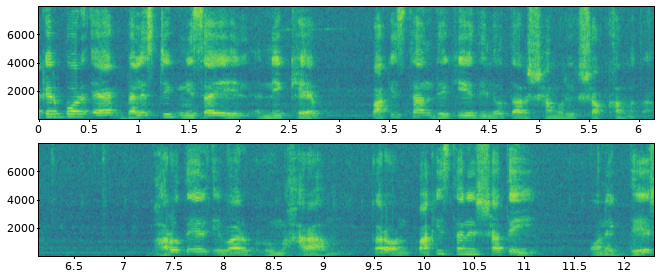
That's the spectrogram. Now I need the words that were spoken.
একের পর এক ব্যালিস্টিক মিসাইল নিক্ষেপ পাকিস্তান দেখিয়ে দিল তার সামরিক সক্ষমতা। ভারতের এবার ঘুম হারাম, কারণ পাকিস্তানের সাথেই অনেক দেশ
